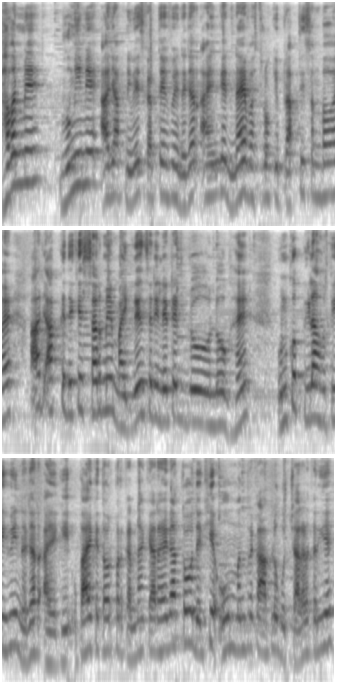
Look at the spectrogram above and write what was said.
भवन में भूमि में आज आप निवेश करते हुए नज़र आएँगे। नए वस्त्रों की प्राप्ति संभव है। आज आपके देखिए, सर में माइग्रेन से रिलेटेड जो लोग हैं, उनको पीड़ा होती हुई नज़र आएगी। उपाय के तौर पर करना क्या रहेगा? तो देखिए, ओम मंत्र का आप लोग उच्चारण करिए।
